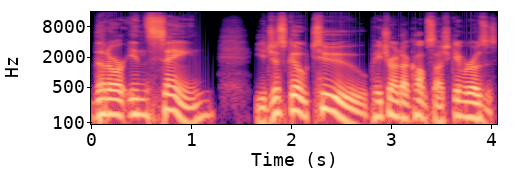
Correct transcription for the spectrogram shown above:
that are insane, you just go to patreon.com slash Game Roses.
